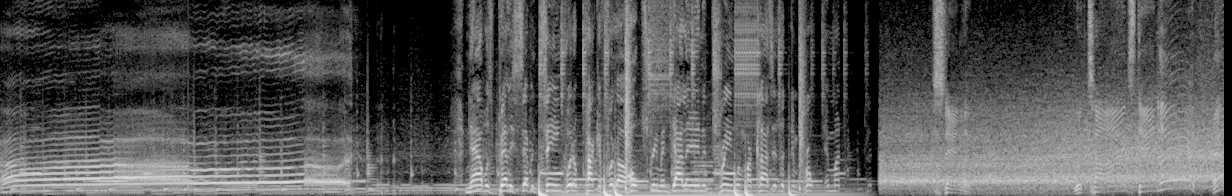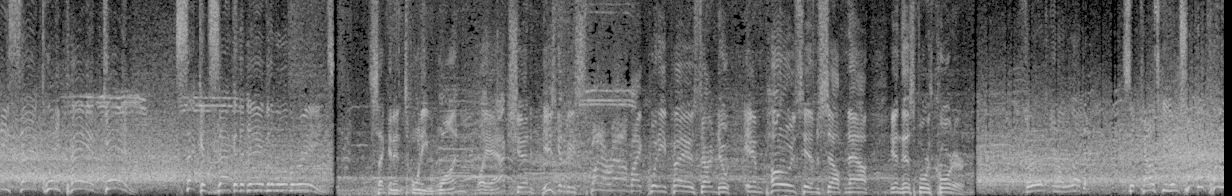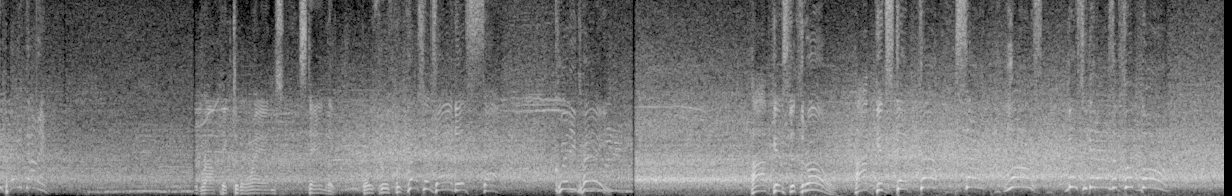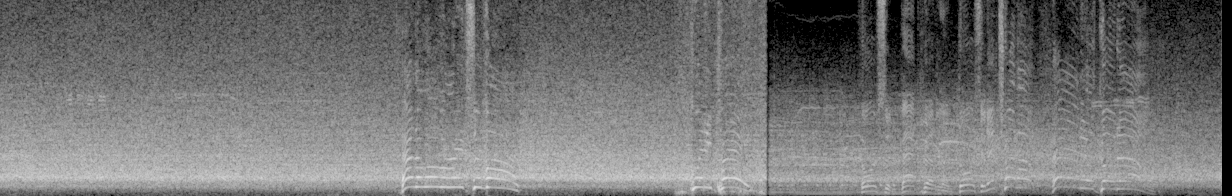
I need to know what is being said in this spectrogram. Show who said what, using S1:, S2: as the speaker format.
S1: Now I was barely 17 with a pocket full of hope, screaming dollar in a dream with my closet looking broke and my.
S2: Stanley with time. Stanley and he sacked Kwity Paye again. Second sack of the day for the Wolverines.
S3: Second and 21. Play action. He's going to be spun around by Kwity Paye, who's starting to impose himself now in this fourth quarter.
S2: Third and 11. Sitkowski in trouble. Kwity Paye got him. Good round pick to the Rams. Stanley goes through his progressions and is sacked. Kwity Paye. Hopkins to throw. Hopkins stepped up. Sack. Lost. Michigan has a football. And the Wolverines survive. Kwity Paye. Thorson backpedaling. Thorson in trouble. And he'll go down.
